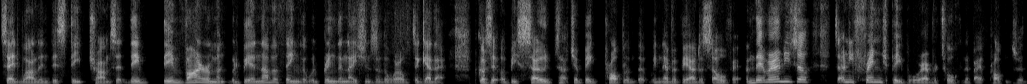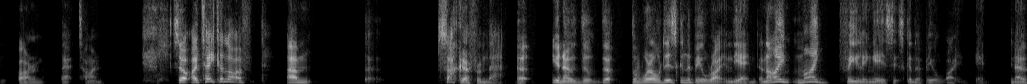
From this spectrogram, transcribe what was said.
said while in this deep trance that the, the environment would be another thing that would bring the nations of the world together because it would be so such a big problem that we'd never be able to solve it. And there were only so only fringe people were ever talking about problems with the environment that time so I take a lot of um, uh, succour from that. That you know the the the world is going to be all right in the end, and I my feeling is it's going to be all right in the end. You know,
